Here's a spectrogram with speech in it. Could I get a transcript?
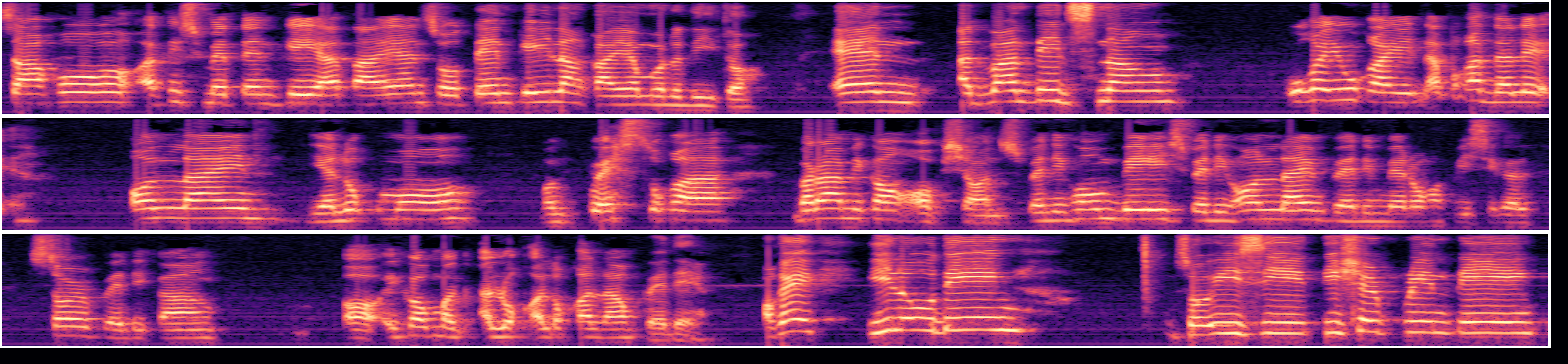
sako, at least may 10k yata yan. So, 10k lang, kaya mo na dito. And advantage ng ukay-ukay, napakadali. Online, yalok mo, magpwesto ka, marami kang options. Pwedeng home-based, pwedeng online, pwedeng meron kang physical store, pwede kang, oh, ikaw mag-alok-alok ka lang, pwede. Okay, e-loading, so easy, t-shirt printing,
